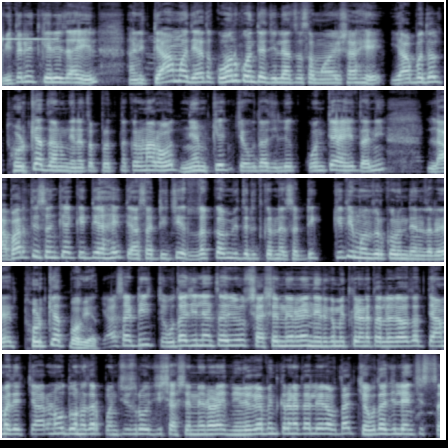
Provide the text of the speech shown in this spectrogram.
वितरित केली जाईल आणि त्यामध्ये आता कोणकोणत्या जिल्ह्यांचा समावेश आहे याबद्दल थोडक्यात जाणून घेण्याचा प्रयत्न करणार आहोत. नेमके चौदा जिल्हे कोणते आहेत आणि लाभार्थी संख्या किती आहे? त्यासाठीची रक्कम वितरित करण्यासाठी किती मंजूर करून देण्यात आले आहे? थोडक्यात पाहूयात. यासाठी चौदा जिल्ह्यांचा जो शासन निर्णय निर्गमित करण्यात आलेला होता त्यामध्ये चार नऊ दोन हजार पंचवीस रोजी शासन निर्णय निर्गमित करण्यात आलेला होता. चौदा जिल्ह्यांची स-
